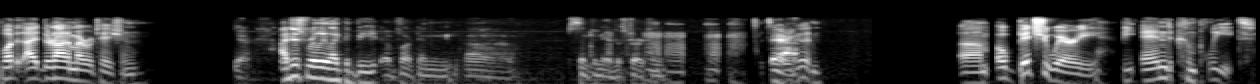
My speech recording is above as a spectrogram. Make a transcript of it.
but I, they're not in my rotation. Yeah, I just really like the beat of fucking uh, Symphony of Destruction. It's Yeah. very good. Um, Obituary, The End Complete.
